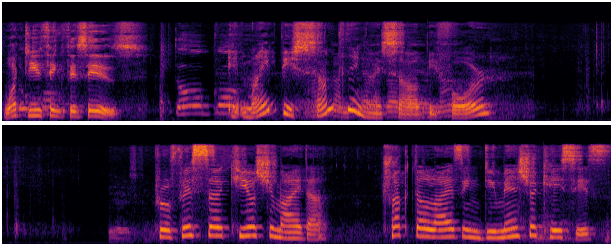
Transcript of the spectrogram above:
What do you think this is? It might be something I saw before. Professor Kiyoshi Maeda tracked the rise in dementia cases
